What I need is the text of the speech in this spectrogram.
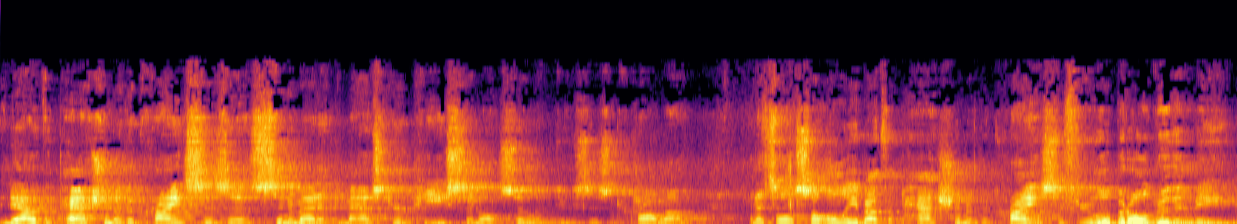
Now, The Passion of the Christ is a cinematic masterpiece and also induces trauma. And it's also only about the passion of the Christ. If you're a little bit older than me,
